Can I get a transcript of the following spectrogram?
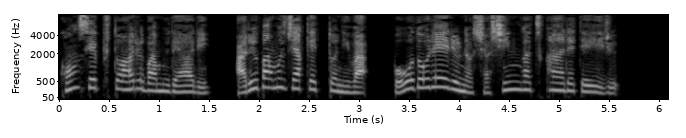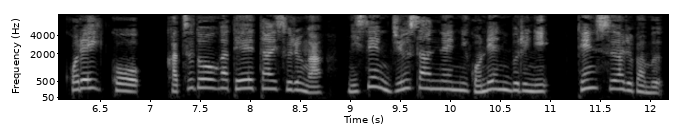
コンセプトアルバムであり、アルバムジャケットには、ボードレールの写真が使われている。これ以降、活動が停滞するが、2013年に5年ぶりに、テンスアルバム、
